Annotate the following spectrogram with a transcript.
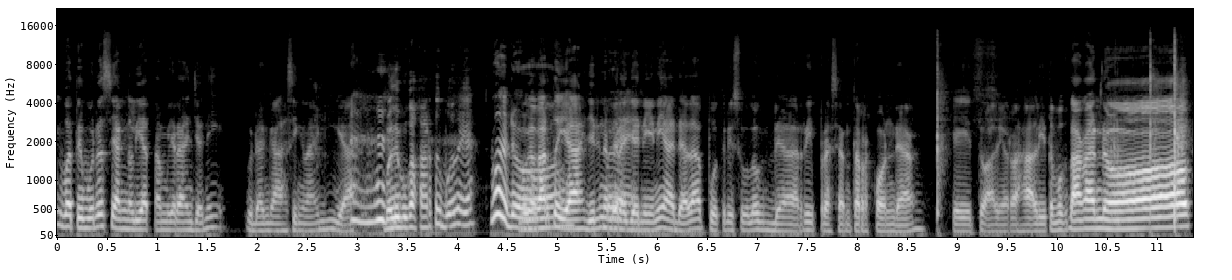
Ini buat Tribuners yang ngelihat Namira Anjani udah nggak asing lagi ya. Boleh buka kartu boleh ya? Boleh dong. Buka kartu ya. Jadi Namira Boleh. Anjani ini adalah putri sulung dari presenter kondang yaitu Alia Rohali. Tepuk tangan dong.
